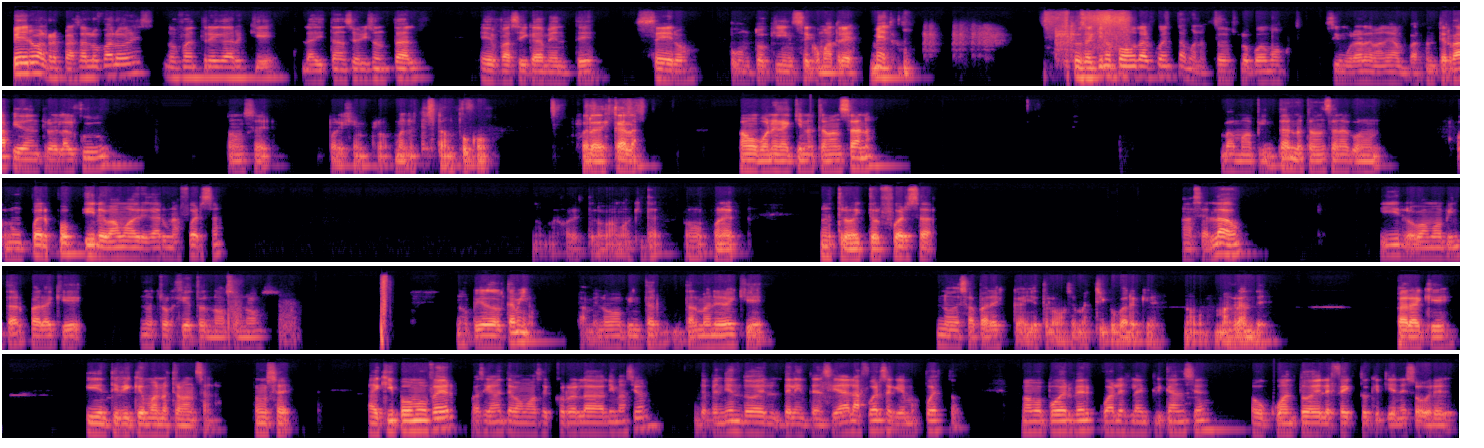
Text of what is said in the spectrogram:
Pero al reemplazar los valores, nos va a entregar que la distancia horizontal es básicamente 0 15,3 metros. Entonces aquí nos podemos dar cuenta, bueno, esto lo podemos simular de manera bastante rápida dentro del Alcudu. Entonces, por ejemplo, bueno, esto está un poco fuera de escala. Vamos a poner aquí nuestra manzana. Vamos a pintar nuestra manzana con un, con un cuerpo y le vamos a agregar una fuerza. mejor esto lo vamos a quitar. Vamos a poner nuestro vector fuerza hacia el lado y lo vamos a pintar para que nuestro objeto no se nos no pierda el camino. También lo vamos a pintar de tal manera que no desaparezca y esto lo vamos a hacer más chico para que, no, más grande, para que identifiquemos a nuestra manzana. Entonces, aquí podemos ver, básicamente vamos a hacer correr la animación, dependiendo de la intensidad de la fuerza que hemos puesto, vamos a poder ver cuál es la implicancia o cuánto es el efecto que tiene sobre,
